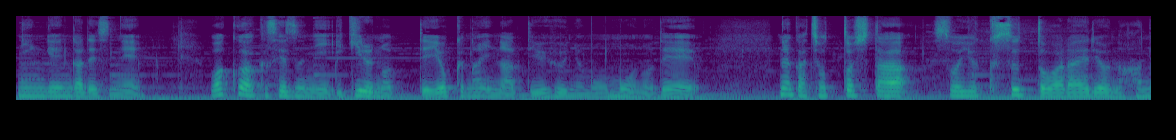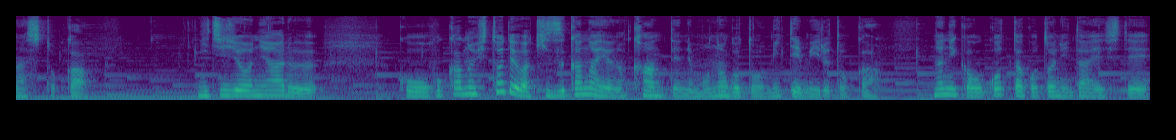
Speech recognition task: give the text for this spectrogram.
人間がですねワクワクせずに生きるのって良くないなっていうふうにも思うのでなんかちょっとしたそういうクスッと笑えるような話とか日常にあるこう他の人では気づかないような観点で物事を見てみるとか何か起こったことに対して、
